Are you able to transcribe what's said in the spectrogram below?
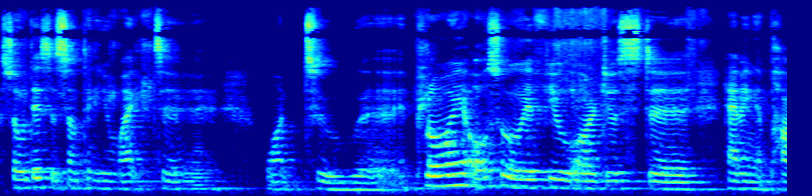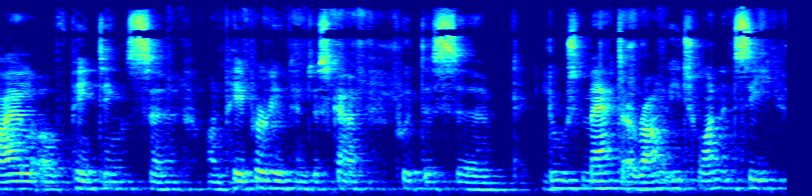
So this is something you might uh, want to uh, employ. Also, if you are just uh, having a pile of paintings uh, on paper, you can just kind of put this uh, loose mat around each one and see.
